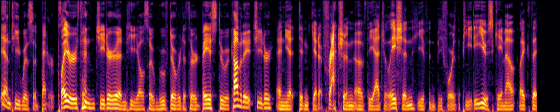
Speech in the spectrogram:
And he was a better player than Jeter, and he also moved over to third base to accommodate Jeter, and yet didn't get a fraction of the adulation even before the PED use came out. Like the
